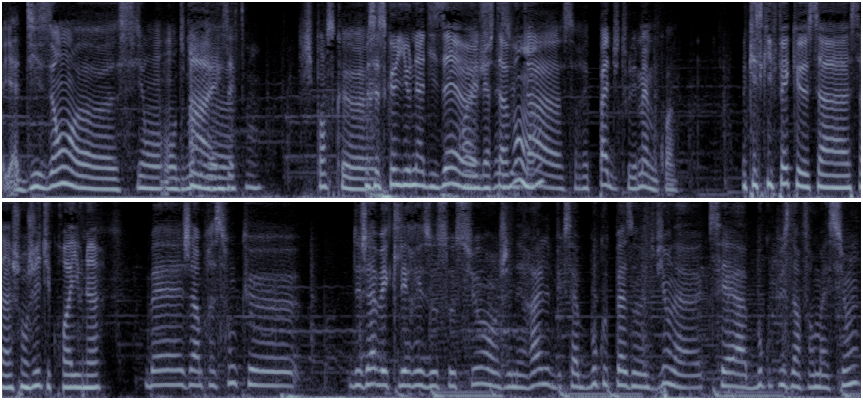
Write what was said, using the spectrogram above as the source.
il y a dix ans, euh, si on, on demande, Ah, euh, exactement. je pense que C'est ce que Yuna disait euh, ouais, juste les avant. hein. résultats euh, seraient pas du tout les mêmes quoi. Qu'est-ce qui fait que ça, ça a changé, tu crois, Yuna? Ben, j'ai l'impression que déjà avec les réseaux sociaux en général, vu que ça a beaucoup de place dans notre vie, on a accès à beaucoup plus d'informations.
